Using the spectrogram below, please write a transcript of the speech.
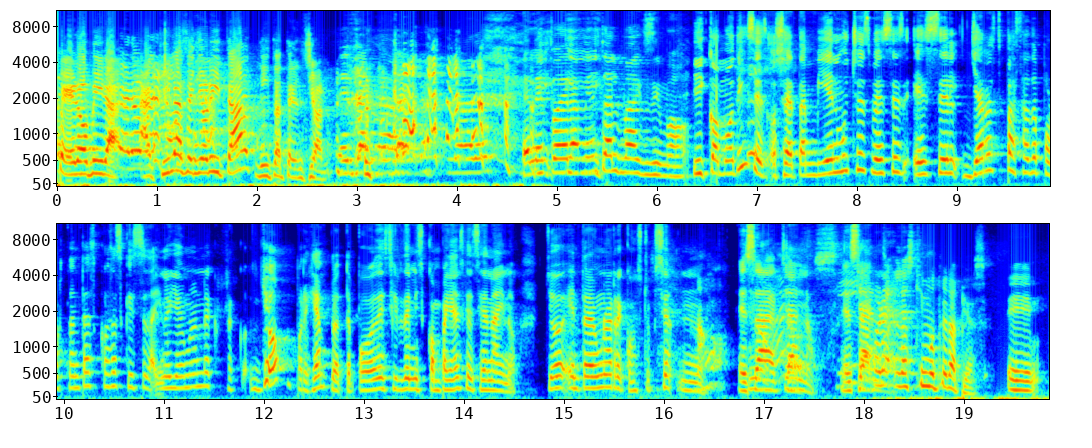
Pero mira, pero aquí la señorita necesita atención. Exacto. El empoderamiento al máximo. Y como dices, o sea, también muchas veces es el, ya has pasado por tantas cosas que dices, ay, no, ya no, me reco-". yo, por ejemplo, te puedo decir de mis compañeros que decían, ay, no, yo entrar en una reconstrucción, no. Exacto. ya no. Exacto. Ahora, las quimioterapias eh,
